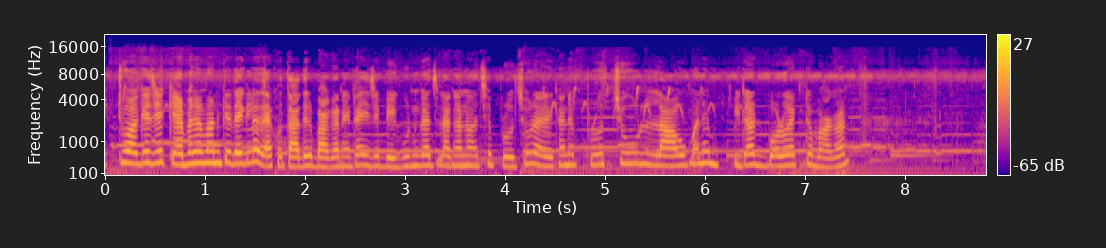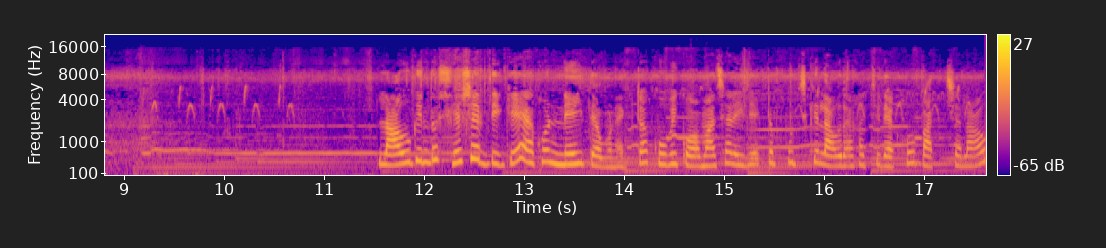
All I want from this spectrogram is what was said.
একটু আগে যে ক্যামেরাম্যানকে দেখলে দেখো তাদের বাগানেটা এই যে বেগুন গাছ লাগানো আছে প্রচুর আর এখানে প্রচুর লাউ মানে বিরাট বড় একটা বাগান লাউ কিন্তু শেষের দিকে এখন নেই তেমন একটা খুবই কম আছে। আর এই যে একটা পুচকে লাউ দেখাচ্ছি দেখো বাচ্চা লাউ।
